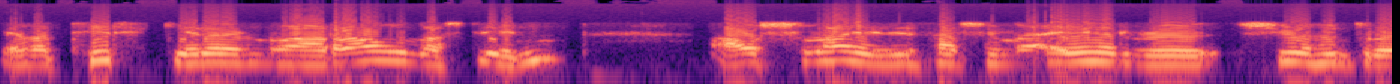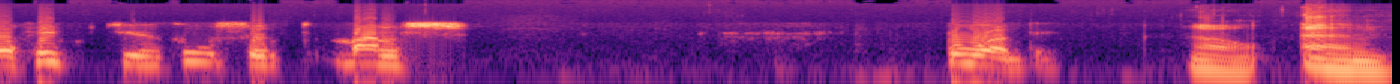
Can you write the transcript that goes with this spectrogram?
ef að Tyrkir eru nú að ráðast inn á svæði þar sem eru 750.000 manns búandi. Já, um,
